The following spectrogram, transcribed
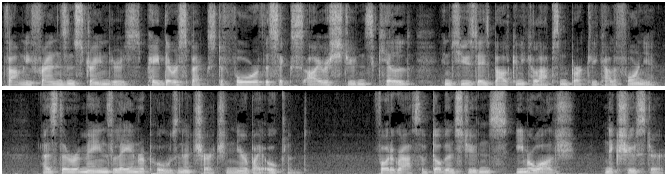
Family, friends, and strangers paid their respects to four of the six Irish students killed in Tuesday's balcony collapse in Berkeley, California, as their remains lay in repose in a church in nearby Oakland. Photographs of Dublin students Eimear Walsh, Nick Schuster,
